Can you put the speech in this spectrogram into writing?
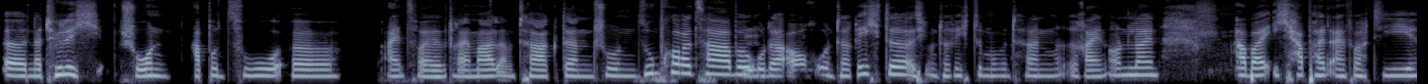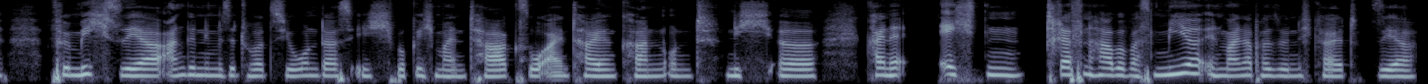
äh, natürlich schon ab und zu äh, ein, zwei, dreimal am Tag dann schon Zoom-Calls habe mhm. oder auch unterrichte. Also ich unterrichte momentan rein online. Aber ich habe halt einfach die für mich sehr angenehme Situation, dass ich wirklich meinen Tag so einteilen kann und nicht äh, keine echten Treffen habe, was mir in meiner Persönlichkeit sehr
